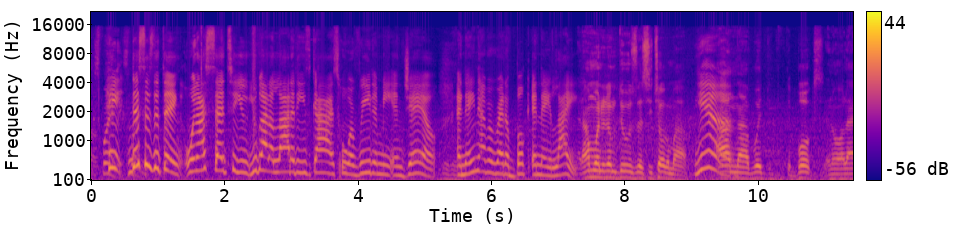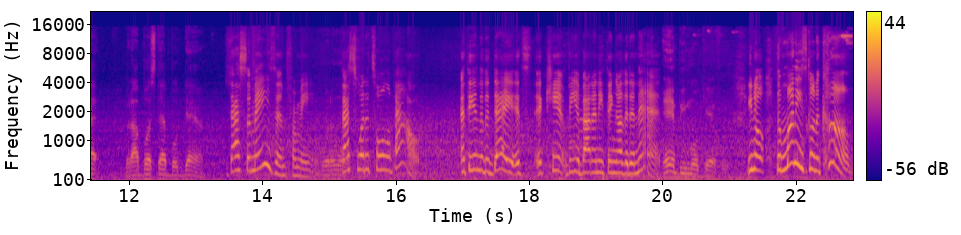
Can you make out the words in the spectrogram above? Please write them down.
Explain, he, explain. this is the thing. When I said to you, you got a lot of these guys who are reading me in jail, Mm-hmm. and they never read a book in their life. And I'm one of them dudes that she talking about. Yeah. I'm not with the books and all that, but I bust that book down. That's amazing for me. What That's what it's all about. At the end of the day, it's it can't be about anything other than that. And be more careful. You know, the money's gonna come,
